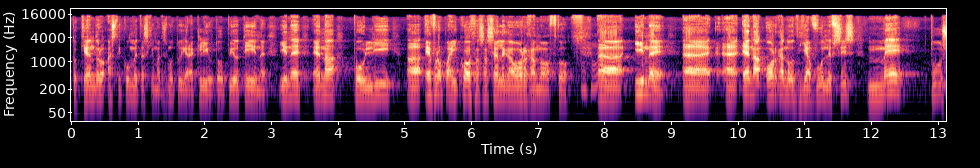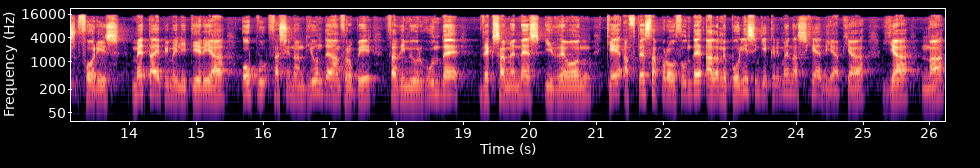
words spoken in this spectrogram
το Κέντρο Αστικού Μετασχηματισμού του Ηρακλείου, το οποίο τι είναι; Είναι ένα πολύ ευρωπαϊκό, θα σας έλεγα, όργανο αυτό. είναι ένα όργανο διαβούλευσης με τους φορείς, με τα επιμελητήρια, όπου θα συναντιούνται άνθρωποι, θα δημιουργούνται δεξαμενές ιδεών και αυτές θα προωθούνται, αλλά με πολύ συγκεκριμένα σχέδια πια για να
